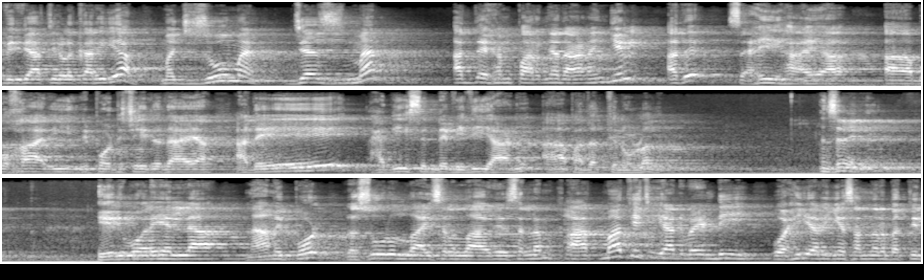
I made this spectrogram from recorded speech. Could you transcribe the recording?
വിദ്യാർത്ഥികൾക്ക് അറിയാം മജ്സൂമൻ ജസ്മൻ അദ്ദേഹം പറഞ്ഞതാണെങ്കിൽ അത് സഹിഹായ ആ ബുഖാരി റിപ്പോർട്ട് ചെയ്തതായ അതേ ഹദീസിന്റെ വിധിയാണ് ആ പദത്തിനുള്ളത്. മനസ്സിലായില്ലേ? ഇതുപോലെയല്ല നാം ഇപ്പോൾ റസൂലുള്ളാഹി സ്വല്ലല്ലാഹു അലൈഹി വസല്ലം ആത്മഹത്യ ചെയ്യാൻ വേണ്ടി വഹി ഇറങ്ങിയ സന്ദർഭത്തിൽ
